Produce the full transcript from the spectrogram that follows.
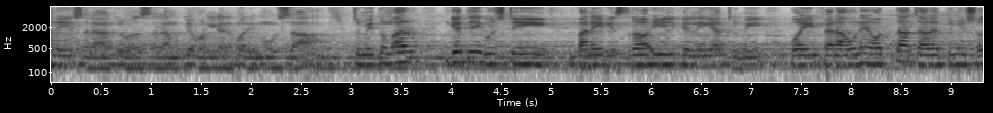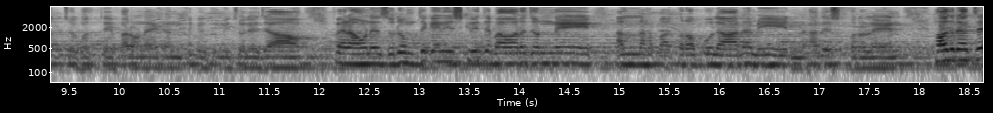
আলাইহিস সালাতু ওয়াস সালামকে বললেন, ওরে মূসা, তুমি তোমার গেতি গোষ্ঠী বানি ইসরাইলকে নিয়ে তুমি ওই ফেরাউনের অত্যাচারে তুমি সহ্য করতে পারো না, এখান থেকে তুমি চলে যাও। ফেরাউনের জুলুম থেকে নিষ্কৃতি পাওয়ার জন্যে আল্লাহ পাক রব্বুল আলামিন আদেশ করলেন, হযরতে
